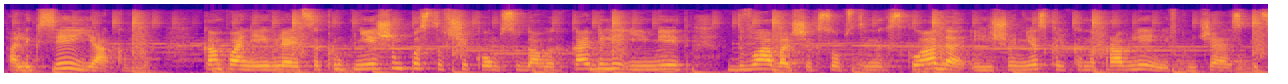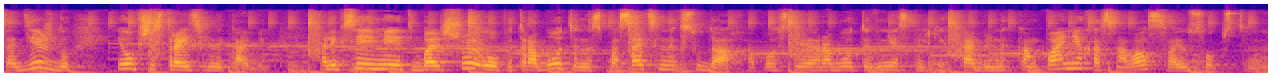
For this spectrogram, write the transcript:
Алексей Яковлев. Компания является крупнейшим поставщиком судовых кабелей и имеет два больших собственных склада и еще несколько направлений, включая спецодежду и общестроительный кабель. Алексей имеет большой опыт работы на спасательных судах, а после работы в нескольких кабельных компаниях основал свою собственную.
